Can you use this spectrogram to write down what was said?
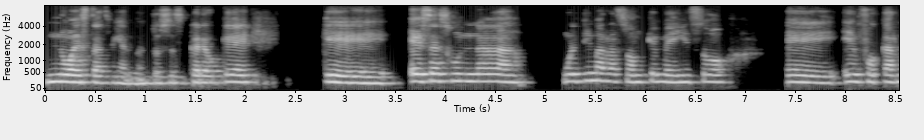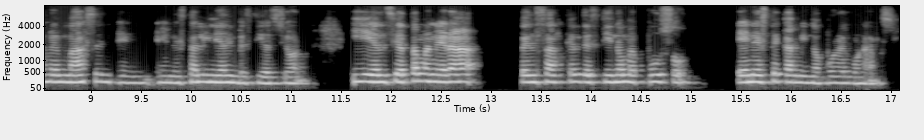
no estás viendo. Entonces creo que, que esa es una última razón que me hizo eh, enfocarme más en, en esta línea de investigación y en cierta manera pensar que el destino me puso en este camino por alguna razón.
